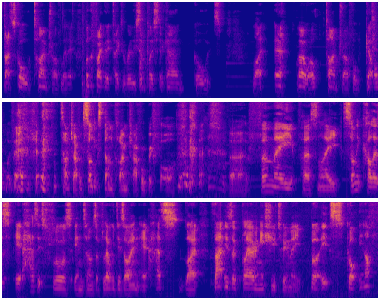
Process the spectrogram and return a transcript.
that's got time travel in it. But the fact that it takes a really simplistic angle, it's like, eh, oh well, time travel, get on with it. time travel. Sonic's done time travel before. uh, for me personally, Sonic Colors it has its flaws in terms of level design. It has like that is a glaring issue to me, but it's got enough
